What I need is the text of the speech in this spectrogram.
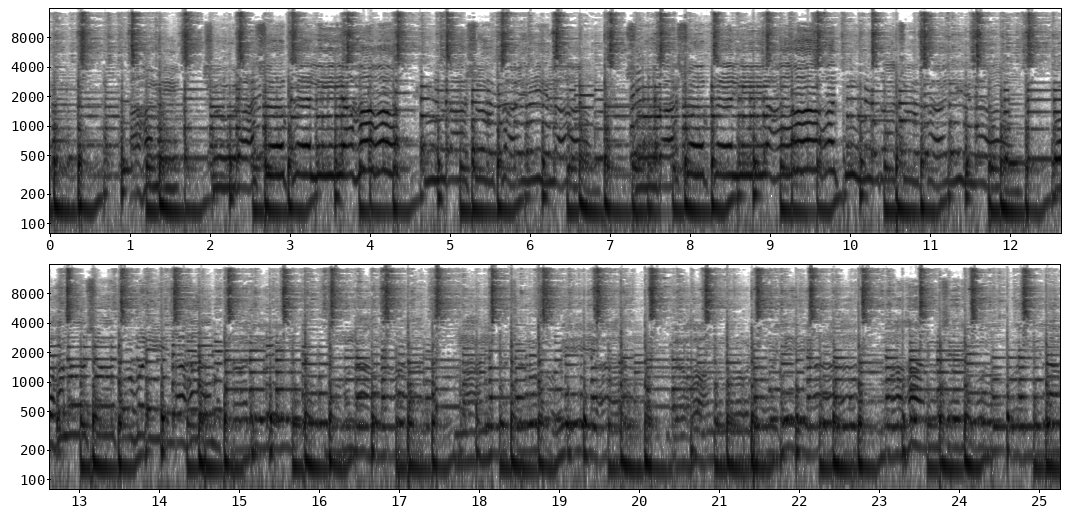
আমি সুরাস খেলিয়া thank you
